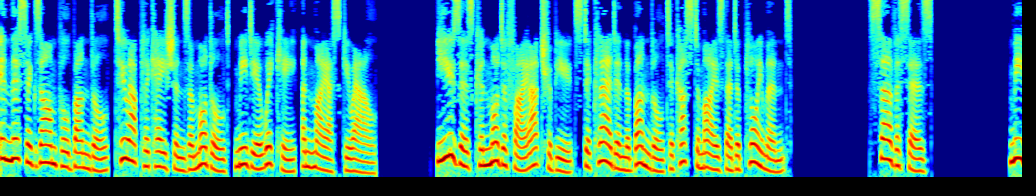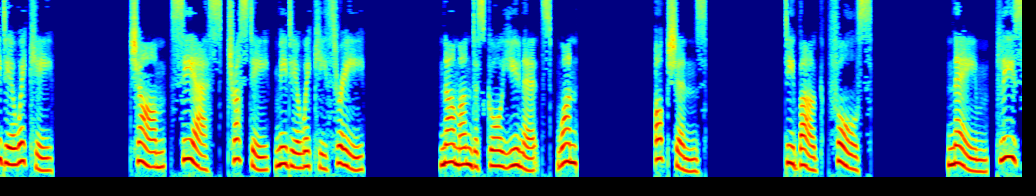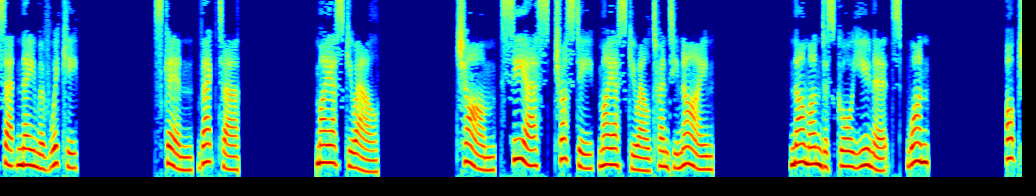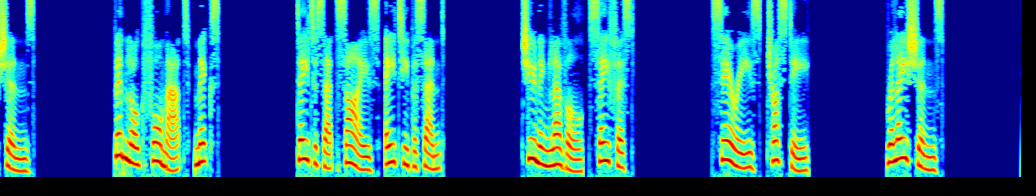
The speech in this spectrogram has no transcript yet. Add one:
In this example bundle, two applications are modeled, MediaWiki, and MySQL. Users can modify attributes declared in the bundle to customize their deployment. Services MediaWiki Charm, CS, Trusty, MediaWiki 3 num underscore units, 1 Options. Debug, false. Name, please set name of wiki. Skin, vector. MySQL. Charm, CS, Trusty, MySQL 29 num underscore units, 1 Options Binlog format, mix. Dataset size, 80% Tuning level, safest. Series, Trusty. Relations.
